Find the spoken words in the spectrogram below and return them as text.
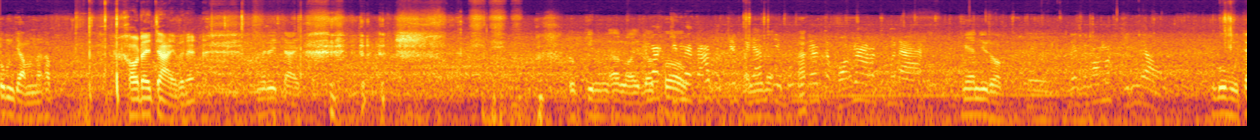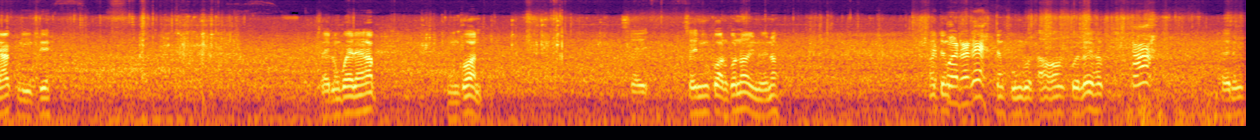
ต้มยำนะครับ เขาได้จ่ายไปเนี่ยไม่ได้จ่าย เรากินอร่อยแล้วว่าก็กินนะครับแต่เก็บไปยับกินผมเดี๋ยวจะของหน้ามันธรรมดาเมียนอยู่ดอกเออเลยจะว่ามากินแล้วบูหูจักอีกดิใส่ลงไปนะครับหนึ่งก้อนใส่ใส่หนึ่งก้อนก็น้อยหน่อยเนาะเอาจังเปิดแล้วเด้จังปรุงรสเอาเอาเปิดเลยครับอะใส่หนึ่ง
